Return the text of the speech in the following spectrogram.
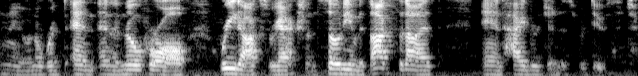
you know, and, and an overall redox reaction. Sodium is oxidized and hydrogen is reduced.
